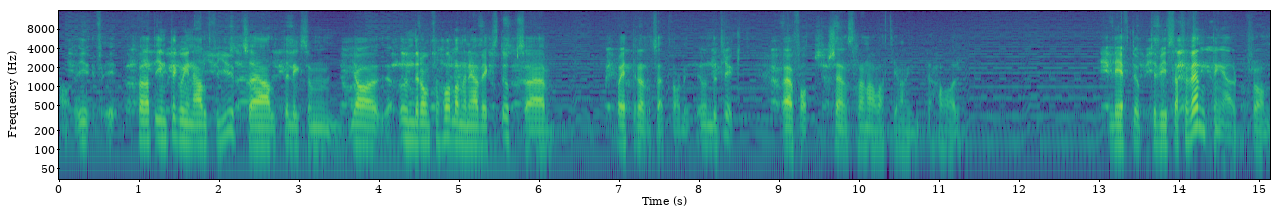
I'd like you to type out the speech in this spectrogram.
Ja, för att inte gå in allt för djupt så är jag alltid liksom... Jag, under de förhållanden jag växt upp så är jag på ett eller annat sätt varit undertryckt. Och jag har fått känslan av att jag inte har levt upp till vissa förväntningar från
